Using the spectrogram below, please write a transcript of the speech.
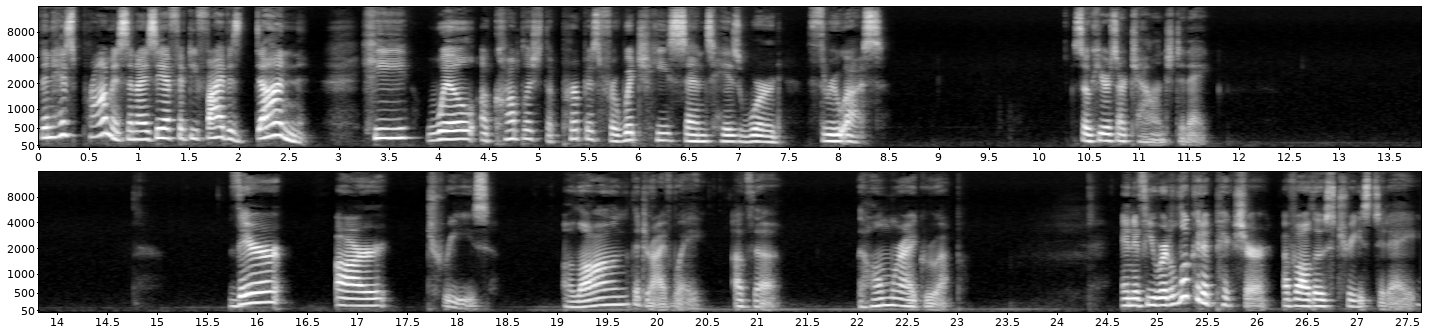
then his promise in Isaiah 55 is done. He will accomplish the purpose for which he sends his word through us. So here's our challenge today. There are trees along the driveway of the, the home where I grew up. And if you were to look at a picture of all those trees today,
